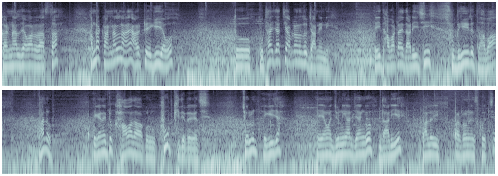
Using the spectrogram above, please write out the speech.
কার্নাল যাওয়ার রাস্তা। আমরা কার্নাল নয় আর একটু এগিয়ে যাব। তো কোথায় যাচ্ছি আপনারা তো জানেনই। এই ধাবাটায় দাঁড়িয়েছি, সুধীর ধাবা। ভালো? এখানে একটু খাওয়া দাওয়া করব, খুব খিদে পেয়ে গেছে। চলুন, এগিয়ে যা। এই আমার জুনিয়র জ্যাঙ্গো দাঁড়িয়ে ভালোই পারফরমেন্স করছে।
